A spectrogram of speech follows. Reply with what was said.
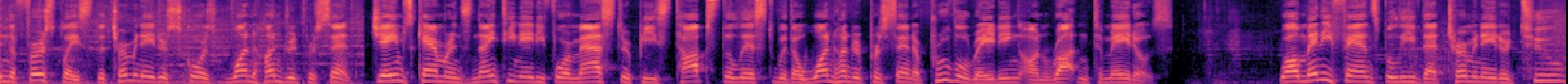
In the first place, The Terminator scores 100%. James Cameron's 1984 masterpiece tops the list with a 100% approval rating on Rotten Tomatoes. While many fans believe that Terminator 2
